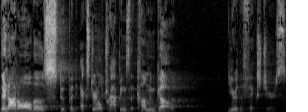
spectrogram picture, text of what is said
They're not all those stupid external trappings that come and go. You're the fixtures.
